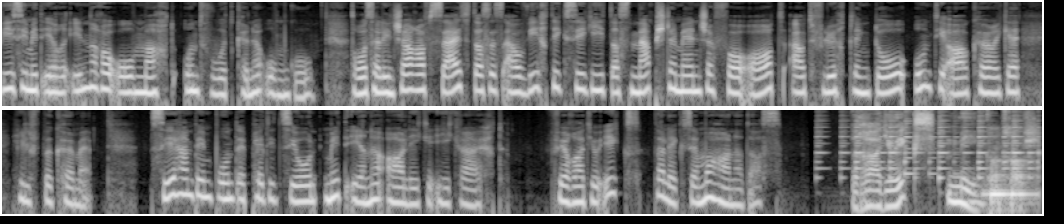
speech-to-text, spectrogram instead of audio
wie sie mit ihrer inneren Ohnmacht und Wut können umgehen. Rosalind Scharaf sagt, dass es auch wichtig sei, dass nebst den Menschen vor Ort auch die Flüchtlinge hier und die Angehörigen Hilfe bekommen. Sie haben beim Bund eine Petition mit ihren Anliegen eingereicht. Für Radio X, der Alexia Mohanadas. Radio X, mehr Kontrast.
